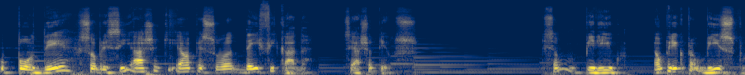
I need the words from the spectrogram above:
o poder sobre si e acha que é uma pessoa deificada. Você acha Deus. Isso é um perigo. É um perigo para o bispo.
